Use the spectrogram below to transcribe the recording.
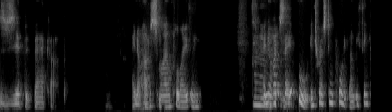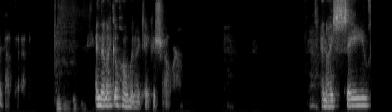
zip it back up. I know how to smile politely. Mm-hmm. I know how to say, ooh, interesting point. Let me think about that. And then I go home and I take a shower. And I save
